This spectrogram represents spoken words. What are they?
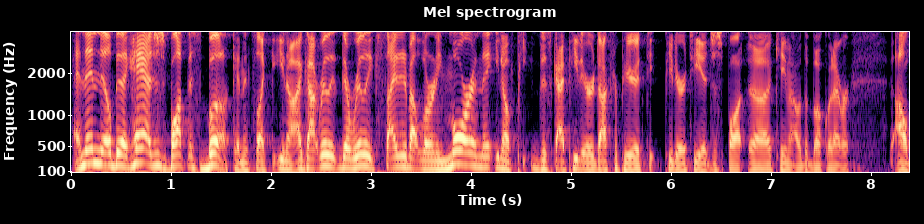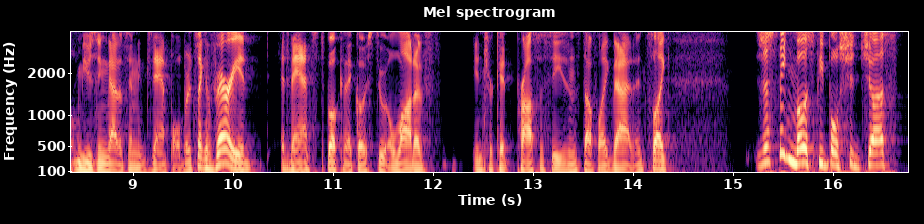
And then they'll be like, "Hey, I just bought this book," and it's like, you know, I got really, they're really excited about learning more. And they, you know, P- this guy Peter, Dr. Peter, Peter Attia just bought, uh, came out with a book, whatever. I'm using that as an example, but it's like a very advanced book that goes through a lot of intricate processes and stuff like that. And it's like, just think most people should just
